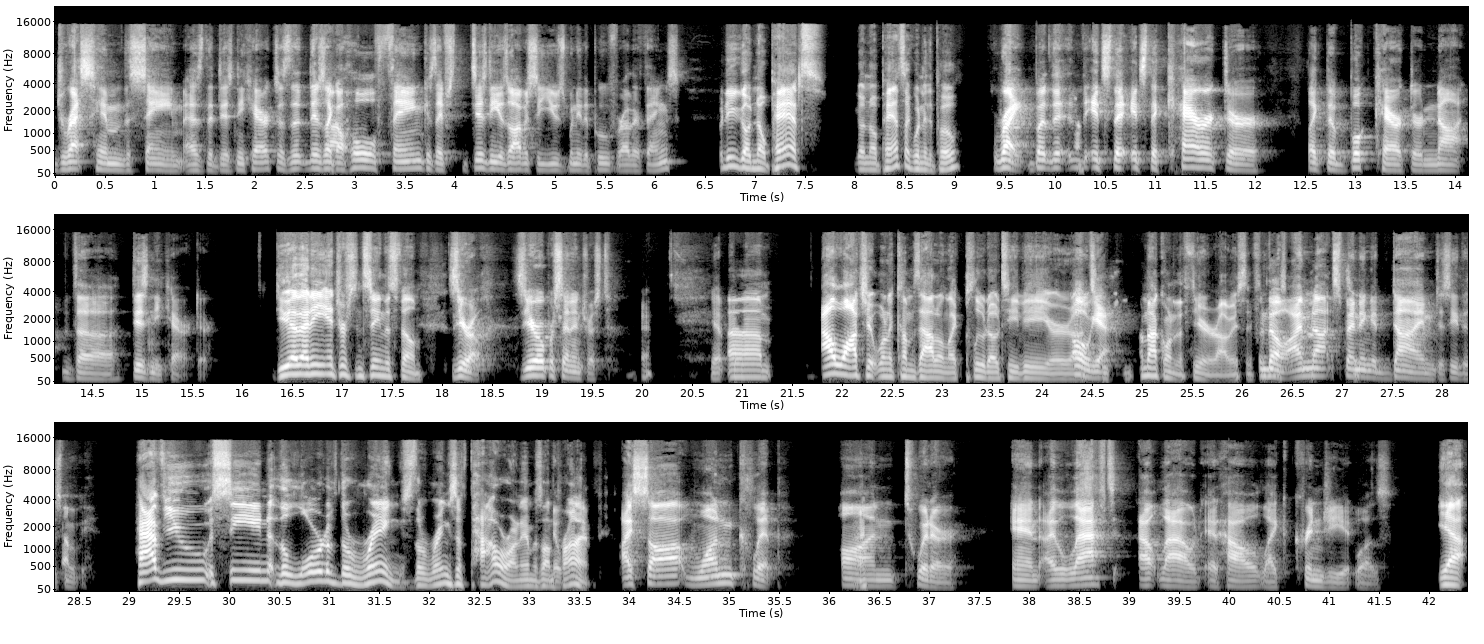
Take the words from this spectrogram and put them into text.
dress him the same as the Disney characters. There's like a whole thing because they've Disney has obviously used Winnie the Pooh for other things. But do you go no pants? You go no pants like Winnie the Pooh? Right, but the, it's the it's the character, like the book character, not the Disney character. Do you have any interest in seeing this film? Zero, zero percent interest. Yeah, um, I'll watch it when it comes out on like Pluto TV or. uh, Oh, yeah. I'm not going to the theater, obviously. for No. I'm not spending a dime to see this movie. Have you seen The Lord of the Rings, The Rings of Power on Amazon Nope. Prime? I saw one clip on Twitter, and I laughed out loud at how like cringy it was. Yeah,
